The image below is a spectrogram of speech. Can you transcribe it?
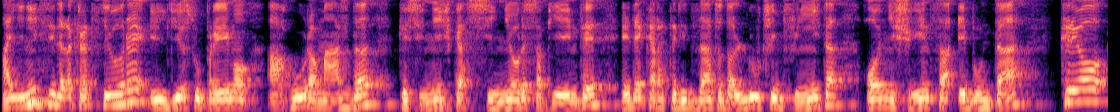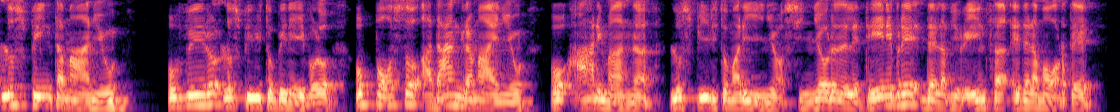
Agli inizi della creazione, il dio supremo Ahura Mazda, che significa Signore sapiente ed è caratterizzato da luce infinita, onniscienza e bontà, creò lo Spenta Manu, ovvero lo spirito benevolo, opposto ad Angra Mainyu o Ariman, lo spirito maligno, signore delle tenebre, della violenza e della morte.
